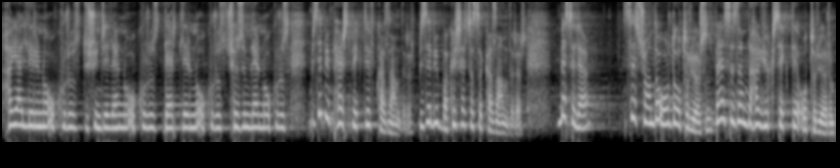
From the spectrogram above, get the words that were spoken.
Hayallerini okuruz, düşüncelerini okuruz, dertlerini okuruz, çözümlerini okuruz. Bize bir perspektif kazandırır. Bize bir bakış açısı kazandırır. Mesela siz şu anda orada oturuyorsunuz. Ben sizden daha yüksekte oturuyorum.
